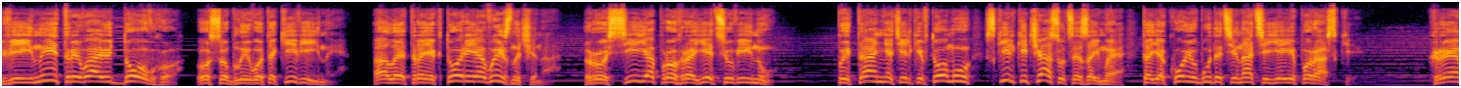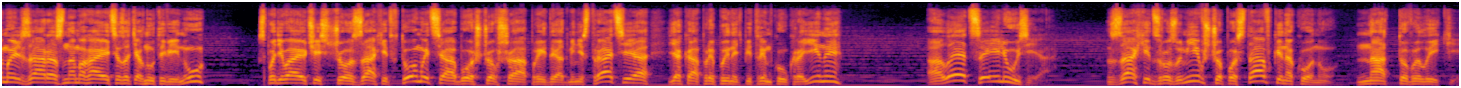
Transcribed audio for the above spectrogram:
Війни тривають довго, особливо такі війни. Але траєкторія визначена: Росія програє цю війну. Питання тільки в тому, скільки часу це займе та якою буде ціна цієї поразки. Кремль зараз намагається затягнути війну, сподіваючись, що Захід втомиться або що в США прийде адміністрація, яка припинить підтримку України. Але це ілюзія. Захід зрозумів, що поставки на кону надто великі.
